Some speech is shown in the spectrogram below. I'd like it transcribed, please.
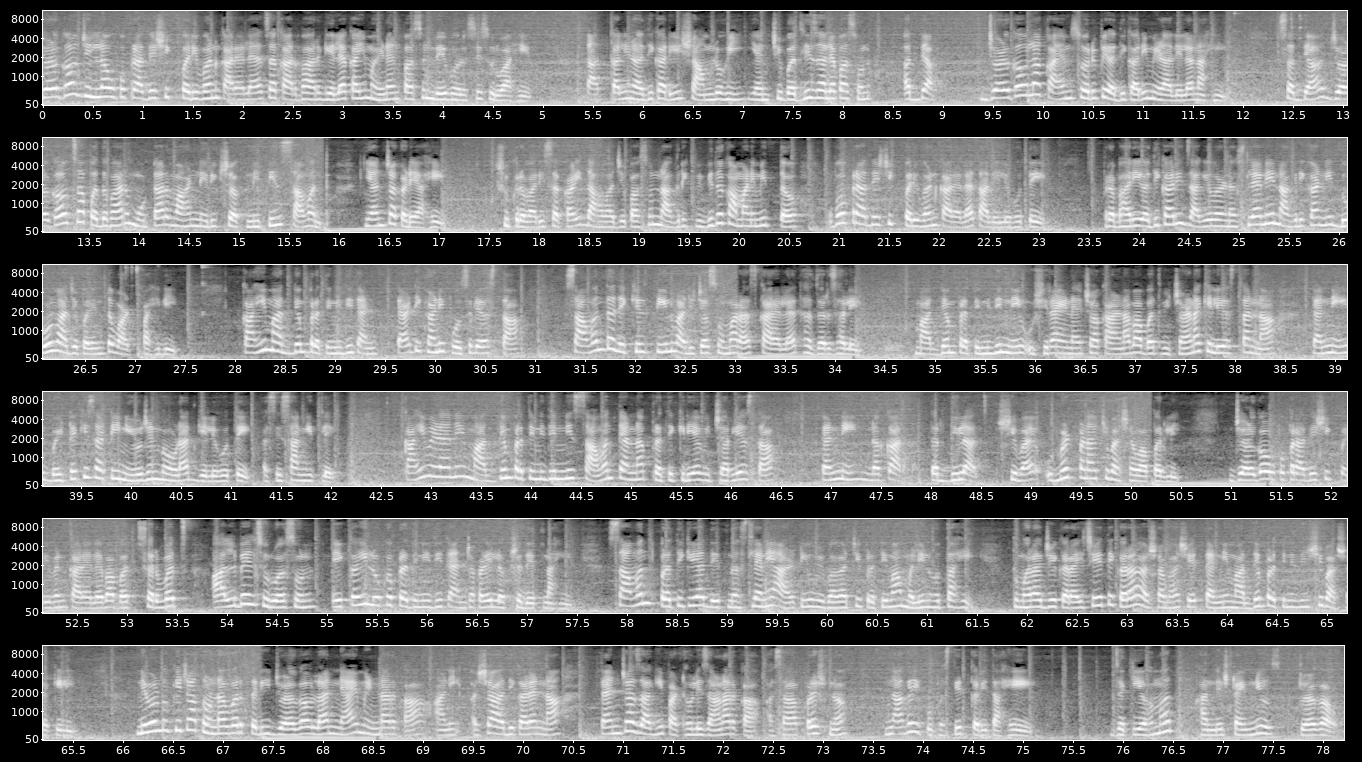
जळगाव जिल्हा उपप्रादेशिक परिवहन कार्यालयाचा कारभार गेल्या काही महिन्यांपासून बेभरसी सुरू आहे. तात्कालीन अधिकारी श्याम लोही यांची बदली झाल्यापासून अद्याप जळगावला कायमस्वरूपी अधिकारी मिळालेला नाही. सध्या जळगावचा पदभार मोटार वाहन निरीक्षक नितीन सावंत यांच्याकडे आहे. शुक्रवारी सकाळी दहा वाजेपासून नागरिक विविध कामानिमित्त उपप्रादेशिक परिवहन कार्यालयात आलेले होते. प्रभारी अधिकारी जागेवर नसल्याने नागरिकांनी दोन वाजेपर्यंत वाट पाहिली. काही माध्यम प्रतिनिधी त्यां त्या ठिकाणी पोचले असता सावंत देखील तीन वाजेच्या सुमारास कार्यालयात हजर झाले. माध्यम प्रतिनिधींनी उशिरा येण्याच्या कारणाबाबत विचारणा केली असताना त्यांनी बैठकीसाठी नियोजन भवनात गेले होते असे सांगितले. काही वेळाने माध्यम प्रतिनिधींनी सावंत यांना प्रतिक्रिया विचारली असता त्यांनी नकार तर दिलाच शिवाय उमटपणाची भाषा वापरली. जळगाव उपप्रादेशिक परिवहन कार्यालयाबाबत सर्वच आलबेल सुरू असून एकही लोकप्रतिनिधी त्यांच्याकडे लक्ष देत नाही. सावंत प्रतिक्रिया देत नसल्याने आर टी ओ विभागाची प्रतिमा मलिन होत आहे. तुम्हाला जे करायचे ते करा अशा भाषेत त्यांनी माध्यम प्रतिनिधींशी भाषा केली. निवडणुकीच्या तोंडावर तरी जळगावला न्याय मिळणार का आणि अशा अधिकाऱ्यांना त्यांच्या जागी पाठवले जाणार का असा प्रश्न नागरिक उपस्थित करीत आहे. Zaki Ahmed Khandesh time news Jalgaon.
